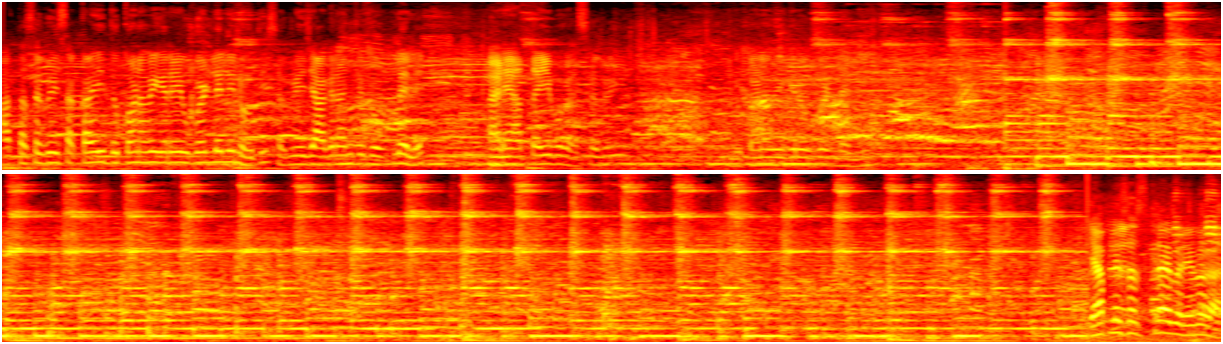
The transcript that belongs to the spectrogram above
आता सगळी सकाळी दुकानं वगैरे उघडलेली नव्हती सगळी जागरांचे झोपलेले. आणि आता ही बघा सगळी दुकानं वगैरे उघडलेली. हे आपले सबस्क्रायबर आहे बघा.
